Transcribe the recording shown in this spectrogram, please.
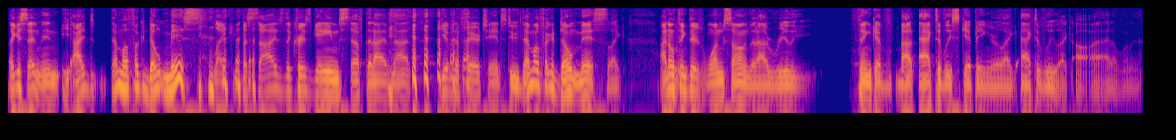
like i said man he, i that motherfucker don't miss like besides the chris gaines stuff that i have not given a fair chance to that motherfucker don't miss like i don't think there's one song that i really think of about actively skipping or like actively like oh i don't want to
